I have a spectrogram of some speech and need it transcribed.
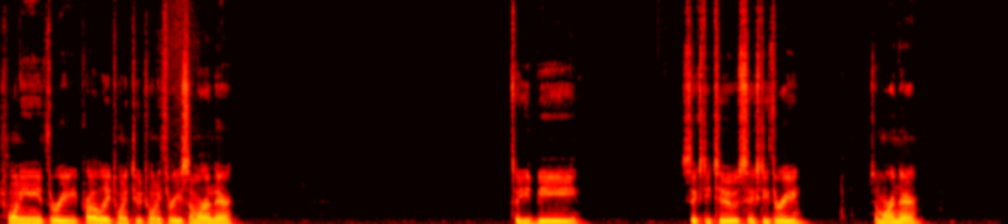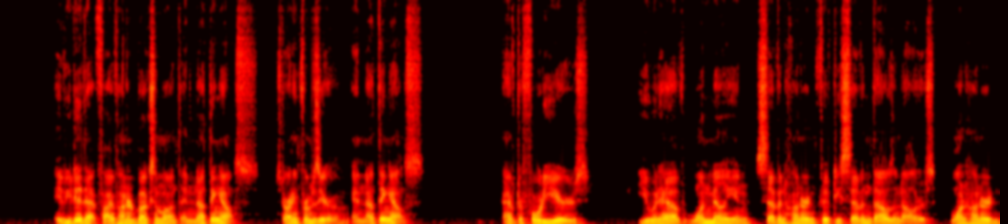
23 probably 22 23 somewhere in there so you'd be 62 63 somewhere in there if you did that 500 bucks a month and nothing else starting from zero and nothing else after 40 years you would have one million seven hundred fifty-seven thousand dollars, one hundred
